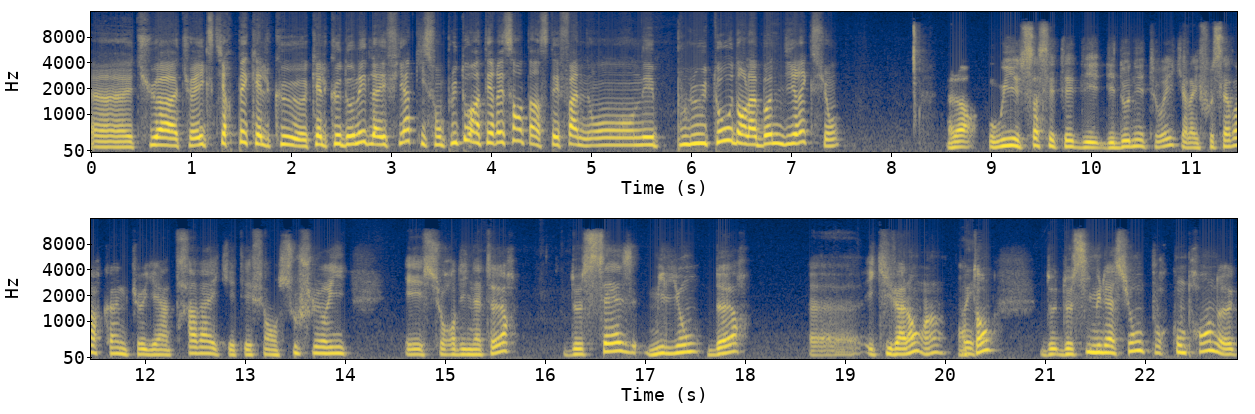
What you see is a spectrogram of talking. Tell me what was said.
euh, tu, as, tu as extirpé quelques, quelques données de la FIA qui sont plutôt intéressantes, hein, Stéphane. On est plutôt dans la bonne direction. Alors oui, ça c'était des, des, données théoriques. Alors il faut savoir quand même qu'il y a un travail qui a été fait en soufflerie et sur ordinateur de 16 millions d'heures euh, équivalents hein, en temps de, simulation pour comprendre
